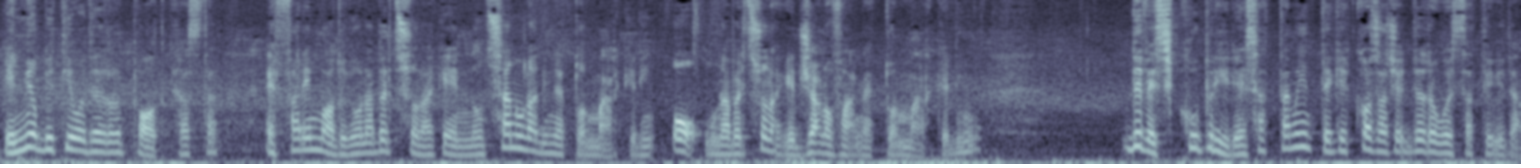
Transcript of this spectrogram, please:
il mio obiettivo dietro il podcast è fare in modo che una persona che non sa nulla di network marketing o una persona che già lo fa network marketing deve scoprire esattamente che cosa c'è dietro questa attività.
